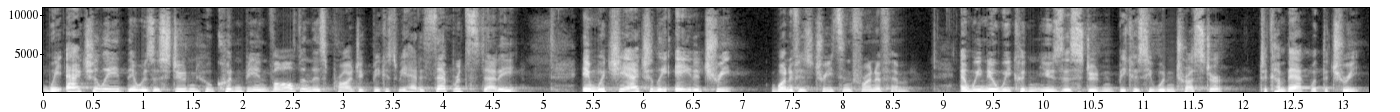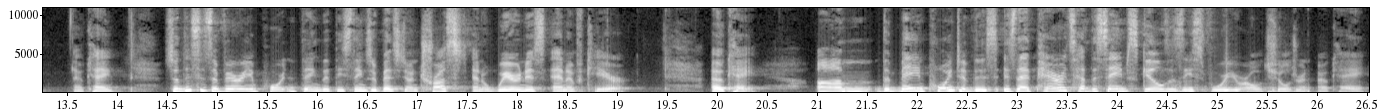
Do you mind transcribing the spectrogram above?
we actually, there was a student who couldn't be involved in this project because we had a separate study in which he actually ate a treat, one of his treats in front of him. And we knew we couldn't use this student because he wouldn't trust her to come back with the treat. Okay? So this is a very important thing that these things are based on trust and awareness and of care. Okay. Um, the main point of this is that parents have the same skills as these four-year-old children. Okay,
